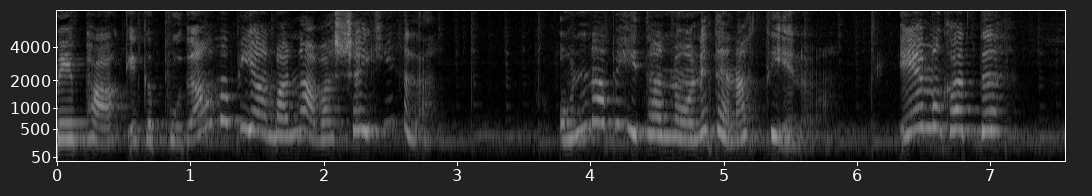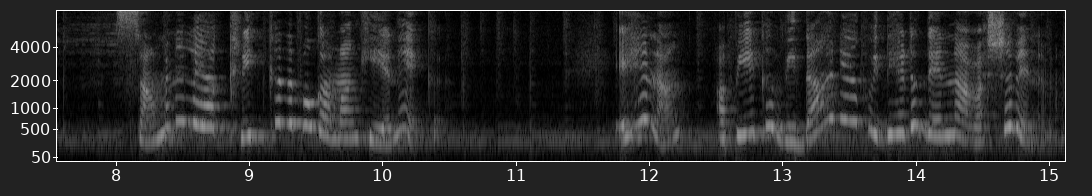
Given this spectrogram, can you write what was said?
මේ පාක් එක පුදාම පියාඹන්න අවශ්‍යයි කියලා. ඔන්න අපි හිතන්න ඕනේ තැනක් තියෙනවා. ඒ මොකද්ද? සමනලයා ක්ලික් කරපු ගමන් කියන එක. එහෙනම් අපි එක විධානයක් විදිහට දෙන්න අවශ්‍ය වෙනවා.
